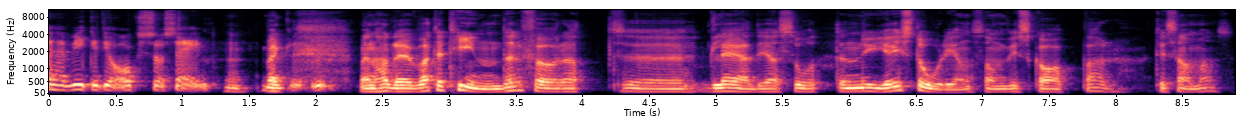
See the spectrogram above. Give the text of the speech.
Eh, vilket jag också sen Mm. Men, men har det varit ett hinder för att eh, glädjas åt den nya historien som vi skapar tillsammans?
